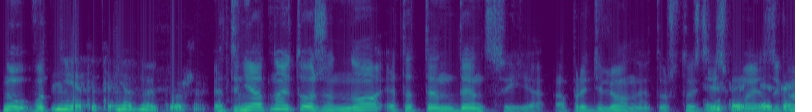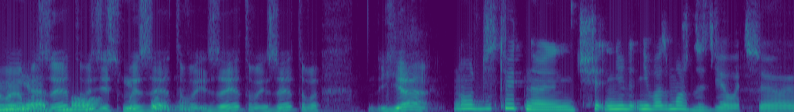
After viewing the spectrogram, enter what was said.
Ну, вот Нет, это не одно и то же. Это не одно и то же, но это тенденция определенная. То, что здесь это, мы это закрываем из-за этого, здесь мы из-за этого, из-за этого, из-за этого. Я... Ну, действительно, невозможно сделать, э,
